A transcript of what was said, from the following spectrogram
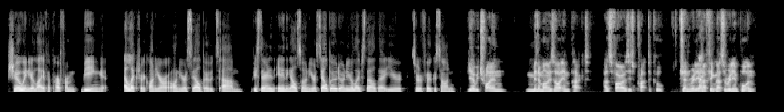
show in your life apart from being electric on your on your sailboat? Um, is there anything else on your sailboat or on your lifestyle that you sort of focus on? Yeah, we try and minimize our impact as far as is practical generally, and I think that's a really important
